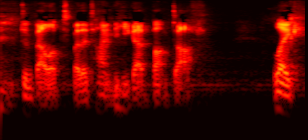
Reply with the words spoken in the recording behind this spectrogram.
developed by the time he got bumped off. Like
